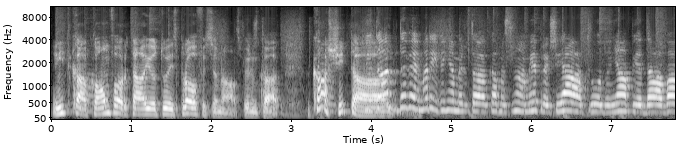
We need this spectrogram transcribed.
it kā komfortā, jo tu esi profesionāls pirmkārt. Kā šitā? Jo darba devējiem arī viņam ir tā, kā mēs runājām iepriekš, jāatrod un jāpiedāvā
